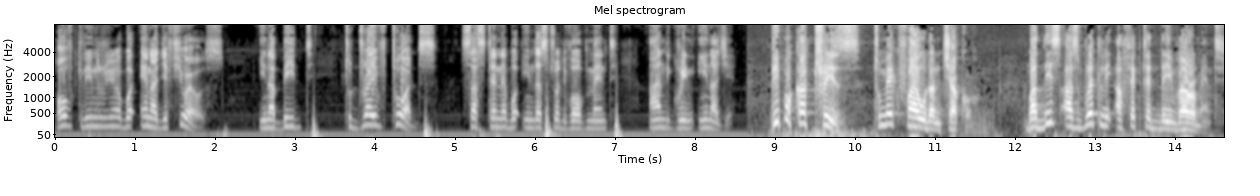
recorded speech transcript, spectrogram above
of clean renewable energy fuels in a bid to drive towards sustainable industrial development and green energy. People cut trees to make firewood and charcoal, but this has greatly affected the environment.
